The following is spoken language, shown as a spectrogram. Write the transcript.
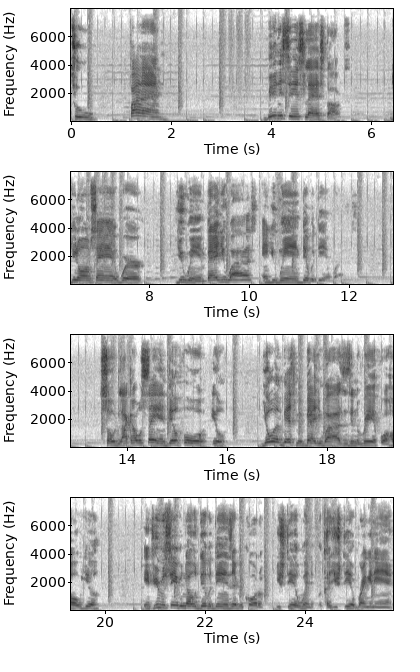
to find businesses slash stocks, you know what I'm saying, where you win value wise and you win dividend wise. So, like I was saying, therefore, if your investment value wise is in the red for a whole year, if you're receiving those dividends every quarter, you still winning because you're still bringing in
